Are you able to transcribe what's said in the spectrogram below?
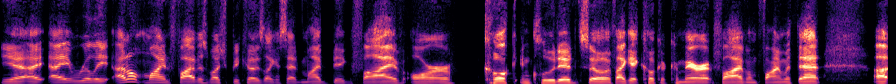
Yeah, I, I really I don't mind five as much because, like I said, my big five are Cook included. So if I get Cook or Kamara at five, I'm fine with that. Uh,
